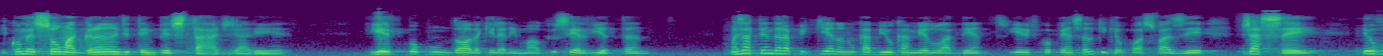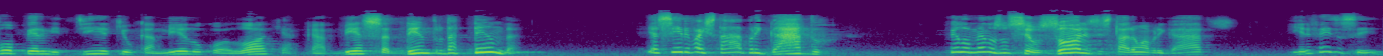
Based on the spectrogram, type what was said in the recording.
E começou uma grande tempestade de areia. E ele ficou com dó daquele animal que o servia tanto. Mas a tenda era pequena, não cabia o camelo lá dentro. E ele ficou pensando: o que, que eu posso fazer? Já sei. Eu vou permitir que o camelo coloque a cabeça dentro da tenda. E assim ele vai estar abrigado. Pelo menos os seus olhos estarão abrigados. E ele fez assim.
